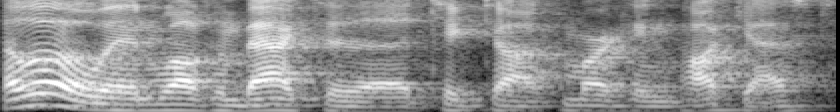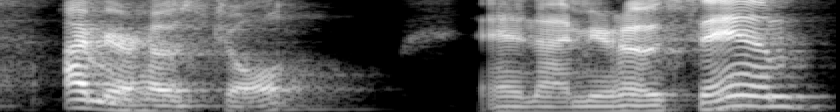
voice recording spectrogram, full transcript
Hello, and welcome back to the TikTok Marketing Podcast. I'm your host, Joel. And I'm your host, Sam.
